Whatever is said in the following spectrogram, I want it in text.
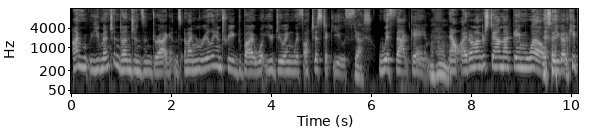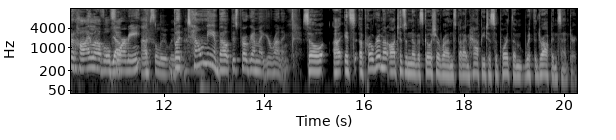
I'm you mentioned Dungeons and Dragons and I'm really intrigued by what you're doing with autistic youth. Yes. With that game. Mm-hmm. Now, I don't understand that game well, so you got to keep it high level yep, for me. Absolutely. But tell me about this program that you're running. So, uh, it's a program that Autism Nova Scotia runs, but I'm happy to support them with the drop-in center.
